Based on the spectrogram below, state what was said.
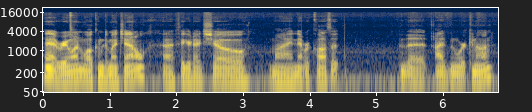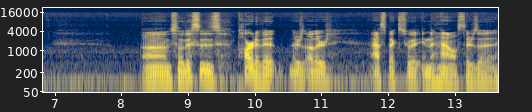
Hey everyone, welcome to my channel. I figured I'd show my network closet that I've been working on. Um, so this is part of it. There's other aspects to it in the house. There's a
